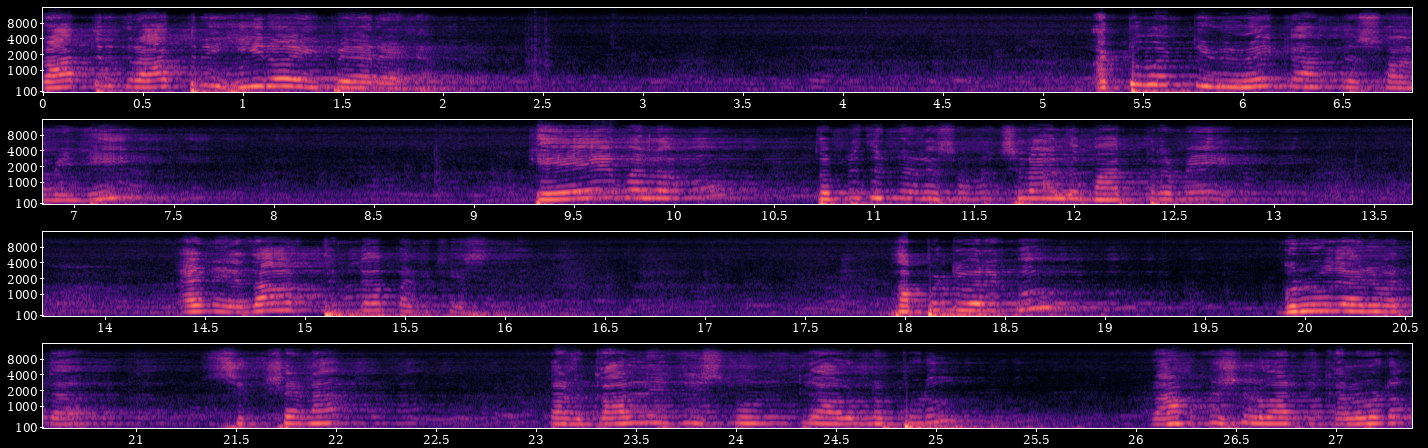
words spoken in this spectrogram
రాత్రికి రాత్రి హీరో అయిపోయారు ఆయన. అటువంటి వివేకానంద స్వామీజీ కేవలము తొమ్మిదిన్నర సంవత్సరాలు మాత్రమే ఆయన యథార్థంగా పనిచేసింది. అప్పటి వరకు గురువు గారి వద్ద శిక్షణ తను కాలేజీ స్టూడెంట్గా ఉన్నప్పుడు రామకృష్ణుల వారిని కలవడం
